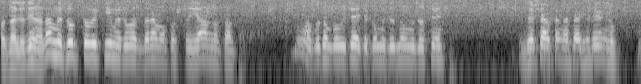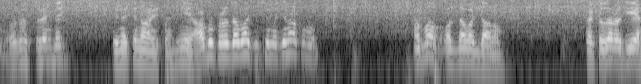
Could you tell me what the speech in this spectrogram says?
одна людина, да, ми ж оптовики, ми ж у вас беремо постійно там. Ну, а потім виходить комусь одному даси дешевше на 5 гривень, розтрендить і починається. Ні, або продавати всім однаково, або віддавати даним. Так що зараз є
